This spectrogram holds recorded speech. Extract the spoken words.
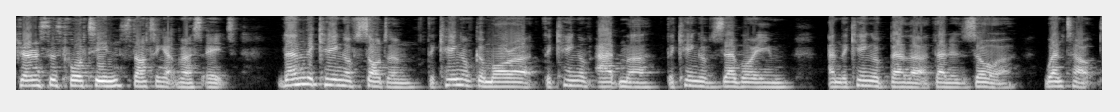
Genesis 14, starting at verse 8. Then the king of Sodom, the king of Gomorrah, the king of Admah, the king of Zeboim, and the king of Bela, that is Zoar, went out,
